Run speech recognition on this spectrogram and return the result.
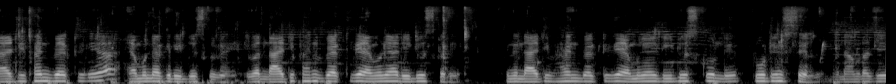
নাইট্রিফাইন ব্যাকটেরিয়া অ্যামোনিয়াকে রিডিউস করবে এবার নাইট্রিফাইন ব্যাকটেরিয়া অ্যামোনিয়া রিডিউস করে। কিন্তু নাইট্রিফাইন ব্যাকটেরিয়া অ্যামোনিয়া রিডিউস করলে প্রোটিন সেল মানে আমরা যে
